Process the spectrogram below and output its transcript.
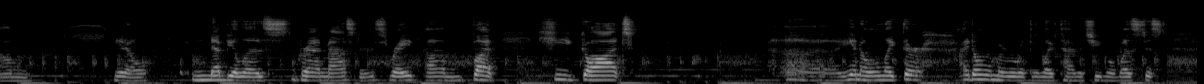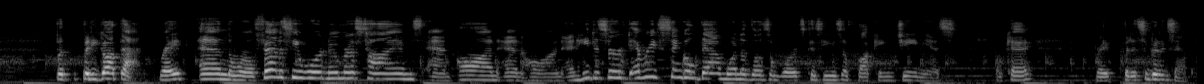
um, you know, Nebula's Grandmasters, right? Um, but he got uh, you know like their i don't remember what their lifetime achievement was just but but he got that right and the world fantasy award numerous times and on and on and he deserved every single damn one of those awards because he was a fucking genius okay right but it's a good example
